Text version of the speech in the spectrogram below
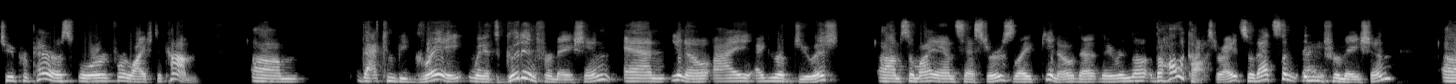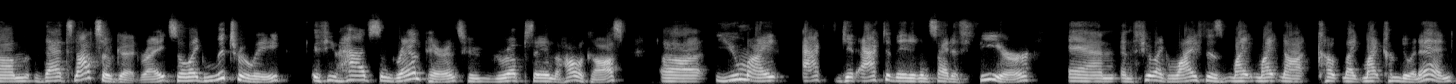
to prepare us for for life to come. Um, that can be great when it's good information. And, you know, I, I grew up Jewish. Um, so my ancestors, like, you know, that they were in the, the Holocaust, right? So that's some right. information um, that's not so good, right? So, like, literally, if you had some grandparents who grew up, say, in the Holocaust, uh, you might act get activated inside of fear and and feel like life is might might not come like might come to an end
